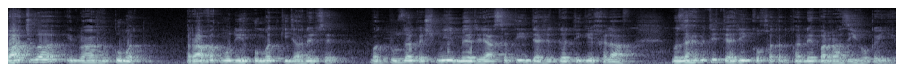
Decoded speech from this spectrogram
باجوہ عمران حکومت راوت مودی حکومت کی جانب سے مقبوضہ کشمیر میں ریاستی دہشت گردی کے خلاف مزاحمتی تحریک کو ختم کرنے پر راضی ہو گئی ہے۔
